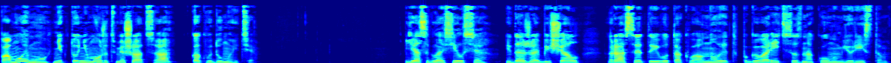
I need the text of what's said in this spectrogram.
По-моему, никто не может вмешаться, а? Как вы думаете?» Я согласился и даже обещал, раз это его так волнует, поговорить со знакомым юристом.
